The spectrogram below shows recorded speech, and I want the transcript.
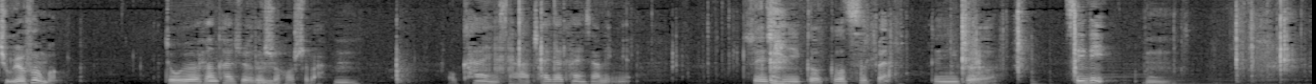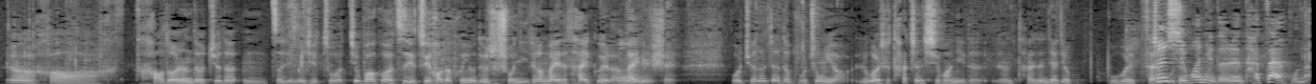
九月份吧。九月份开学的时候、是吧？嗯，我看一下，拆开看一下里面，所以是一个歌词本跟一个 CD。嗯呃，好，好多人都觉得，嗯，自己没去做，就包括自己最好的朋友都是说你这个卖的太贵了，卖给谁？我觉得这都不重要。如果是他真喜欢你的人，他人家就不会在乎。真喜欢你的人，他在乎呢。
